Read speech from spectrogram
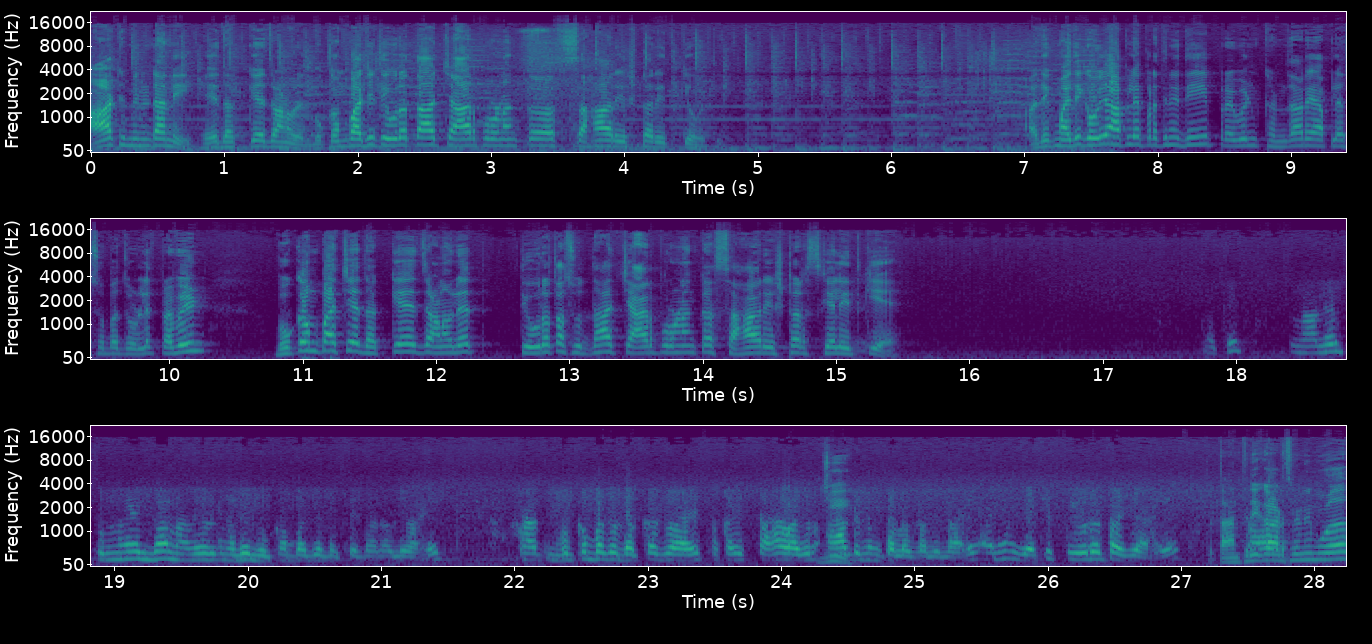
आठ मिनिटांनी हे धक्के जाणवलेत भूकंपाची तीव्रता चार पूर्णांक सहा रिस्टर इतकी होती. अधिक माहिती घेऊया आपले प्रतिनिधी प्रवीण खंडारे आपल्यासोबत जोडलेत. प्रवीण भूकंपाचे धक्के जाणवलेत. तीव्रता सुद्धा चार पूर्णांक सहा रिस्टर स्केल इतकी आहे. नांदेड पुन्हा एकदा नांदेडमध्ये भूकंपाचे धक्के जाणवले आहेत. हा भूकंपाचा धक्का जो आहे सकाळी सहा वाजून जी. आठ मिनिटाला झालेला आहे आणि याची तीव्रता जी आहे तांत्रिक अडचणीमुळे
